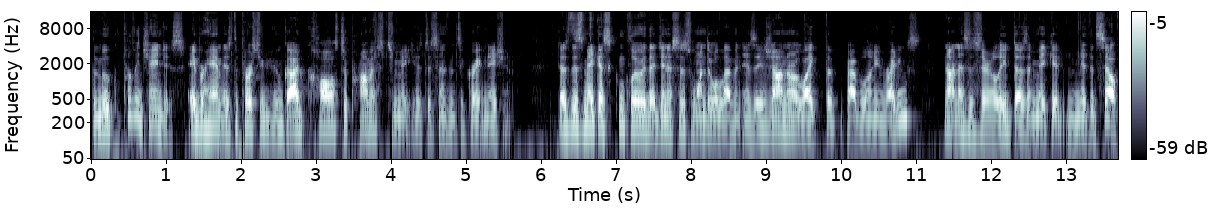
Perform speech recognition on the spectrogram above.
the mood completely changes. Abraham is the person who God calls to promise to make his descendants a great nation. Does this make us conclude that Genesis 1 to 11 is a genre like the Babylonian writings? Not necessarily. Does it make it myth itself?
